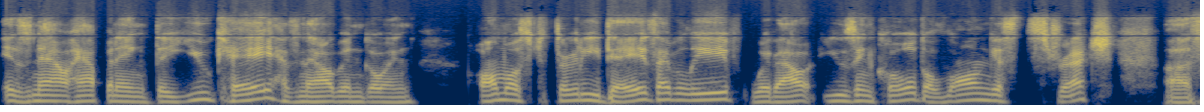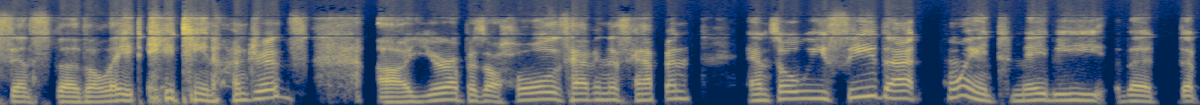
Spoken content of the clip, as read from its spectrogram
is now happening. The UK has now been going almost 30 days, I believe, without using coal, the longest stretch uh, since the, the late 1800s. Uh, Europe as a whole is having this happen. And so we see that point, maybe the, the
